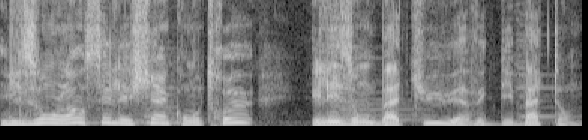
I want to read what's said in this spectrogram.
ils ont lancé les chiens contre eux et les ont battus avec des bâtons.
